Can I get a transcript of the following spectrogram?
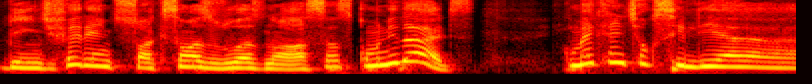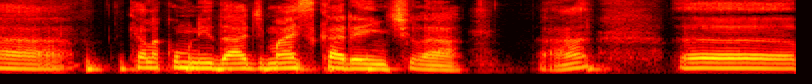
bem diferentes, só que são as duas nossas comunidades. Como é que a gente auxilia aquela comunidade mais carente lá? Tá? Ah,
